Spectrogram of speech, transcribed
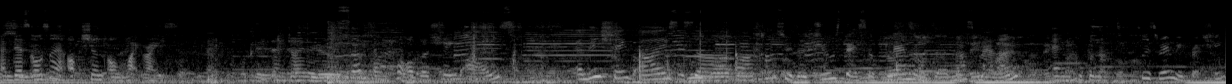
And there's also an option of white rice. Okay, Please enjoy the juice. Served on top of the shaved ice. And this shaved ice is a, uh, comes with the juice that's a blend of the muskmelon and coconut. So it's very refreshing.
